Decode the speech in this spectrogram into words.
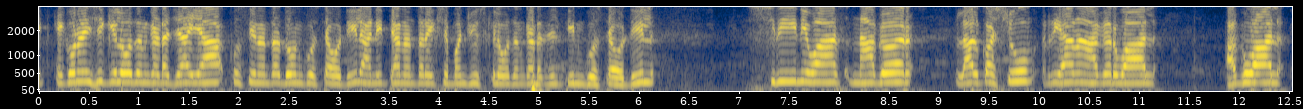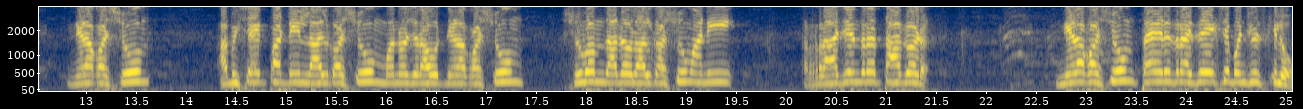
एक एकोणऐंशी किलो वजन गटाच्या या कुस्तीनंतर दोन कुस्त्या होतील आणि त्यानंतर एकशे पंचवीस किलो वजन गटातील तीन कुस्त्या होतील. श्रीनिवास नागर लाल कॉस्ट्यूम रिहाना अगरवाल अगवाल निळा कॉस्ट्यूम अभिषेक पाटील लाल कॉस्ट्यूम मनोज राऊत निळा कॉस्ट्यूम शुभम जाधव लाल कॉस्ट्यूम आणि राजेंद्र तागड निळा कॉस्ट्यूम तयारीत राहायचं एकशे पंचवीस किलो.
